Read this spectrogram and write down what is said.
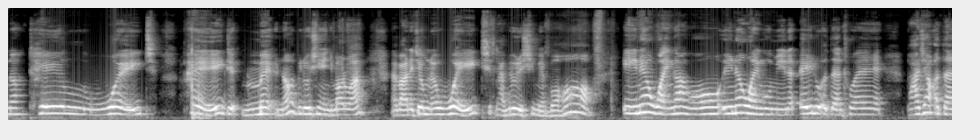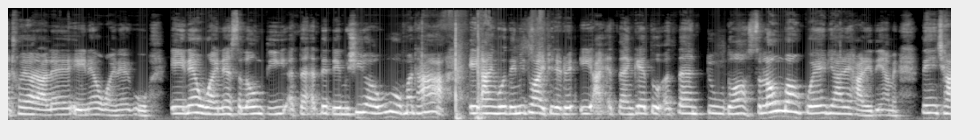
เนาะtail weight paid မဲเนาะပြီးလို့ရှိရင်ကျမတို့ကအဲဗာလေကျုံလဲ weight ဒါမျိုးတွေရှိမယ်ပေါ့ဟော A နဲ့ Y ကကို A နဲ့ Y ကိုမြင်လဲ A လို့အတန်ထွက် ဘာကြောင့်အတန်ထွက်ရတာလဲအေနဲ့ဝိုင်နဲ့ကိုအေနဲ့ဝိုင်နဲ့စလုံးတီးအတန်အသစ်တွေမရှိတော့ဘူးမှတ်ထား AI ကိုသင်ပြီးသွားပြီဖြစ်တဲ့အတွက် AI အတန်ကဲ့သို့အတန်တူသောစလုံးပေါင်းကွဲပြားတဲ့ဟာတွေသင်ရမယ်သင်ချာ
